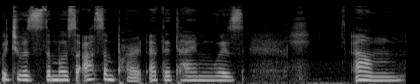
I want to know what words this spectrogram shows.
which was the most awesome part at the time, was um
